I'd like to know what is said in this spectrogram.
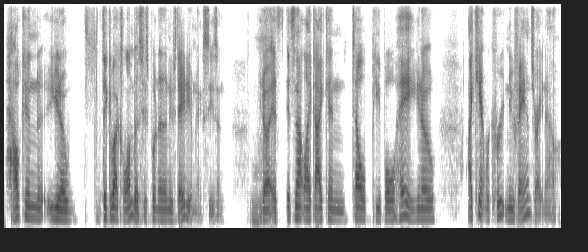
How can you know? Think about Columbus, who's putting in a new stadium next season. Oof. You know, it's it's not like I can tell people, hey, you know, I can't recruit new fans right now.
